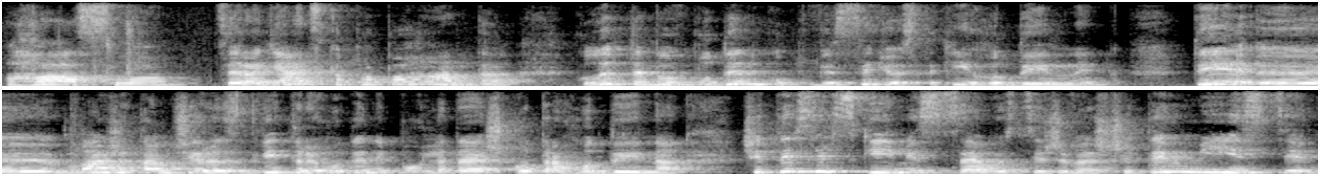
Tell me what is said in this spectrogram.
гасло. Це радянська пропаганда. Коли в тебе в будинку висить ось такий годинник, ти е, майже там через 2-3 години поглядаєш, котра година. Чи ти в сільській місцевості живеш, чи ти в місті.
